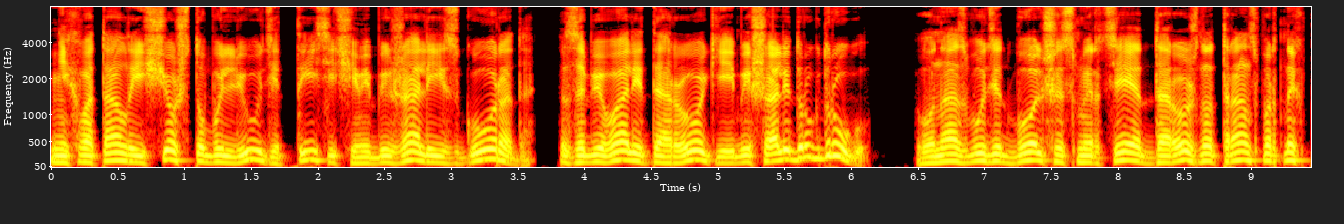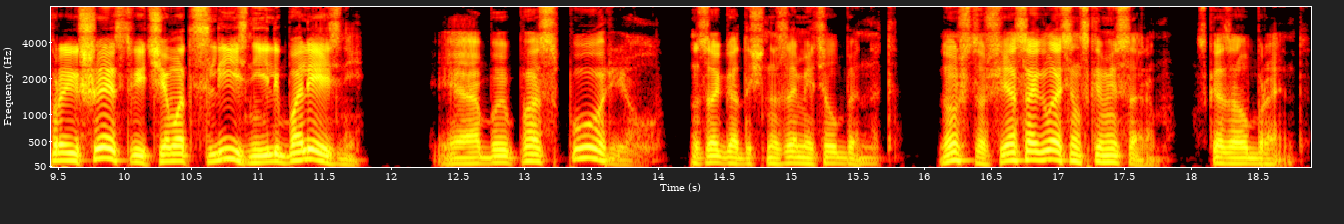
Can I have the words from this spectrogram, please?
Не хватало еще, чтобы люди тысячами бежали из города, забивали дороги и мешали друг другу. У нас будет больше смертей от дорожно-транспортных происшествий, чем от слизней или болезней. «Я бы поспорил», — загадочно заметил Беннет. «Ну что ж, я согласен с комиссаром», — сказал Брайант.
